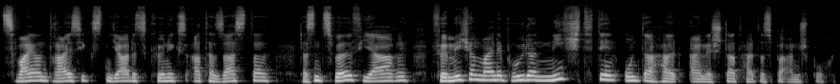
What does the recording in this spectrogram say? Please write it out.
32. Jahr des Königs Arthasasta, das sind zwölf Jahre, für mich und meine Brüder nicht den Unterhalt eines Statthalters beansprucht.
